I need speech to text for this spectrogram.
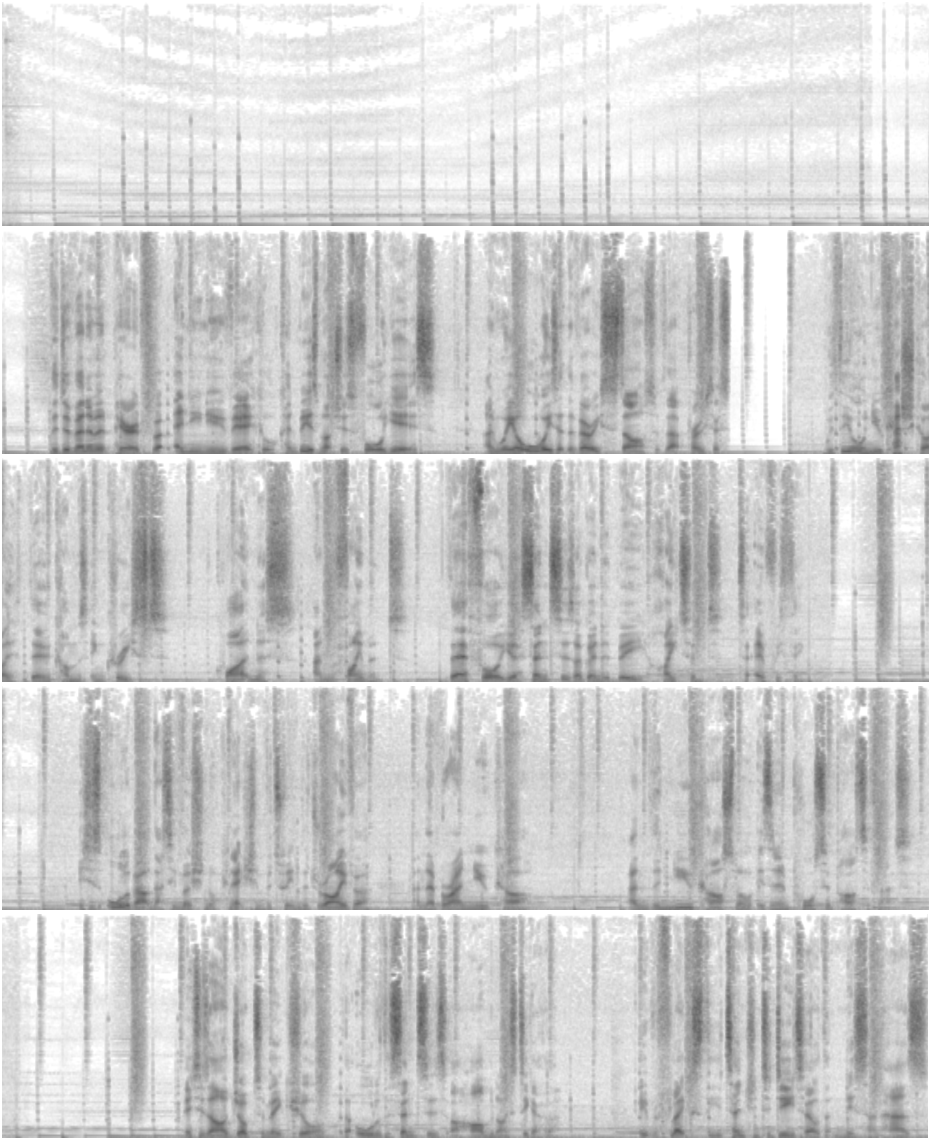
The development period for any new vehicle can be as much as four years, and we are always at the very start of that process. With the all-new Qashqai, there comes increased quietness and refinement. Therefore, your senses are going to be heightened to everything. It is all about that emotional connection between the driver and their brand new car. And the new car smell is an important part of that. It is our job to make sure that all of the senses are harmonised together. It reflects the attention to detail that Nissan has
